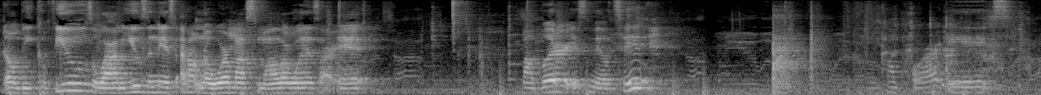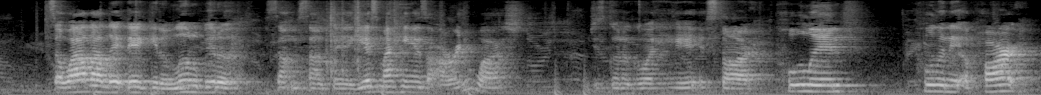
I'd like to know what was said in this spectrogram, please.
Don't be confused why I'm using this. I don't know where my smaller ones are at. My butter is melted. Pour our eggs. So while I let that get a little bit of something, something, yes, my hands are already washed. I'm just gonna go ahead and start pulling, pulling it apart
